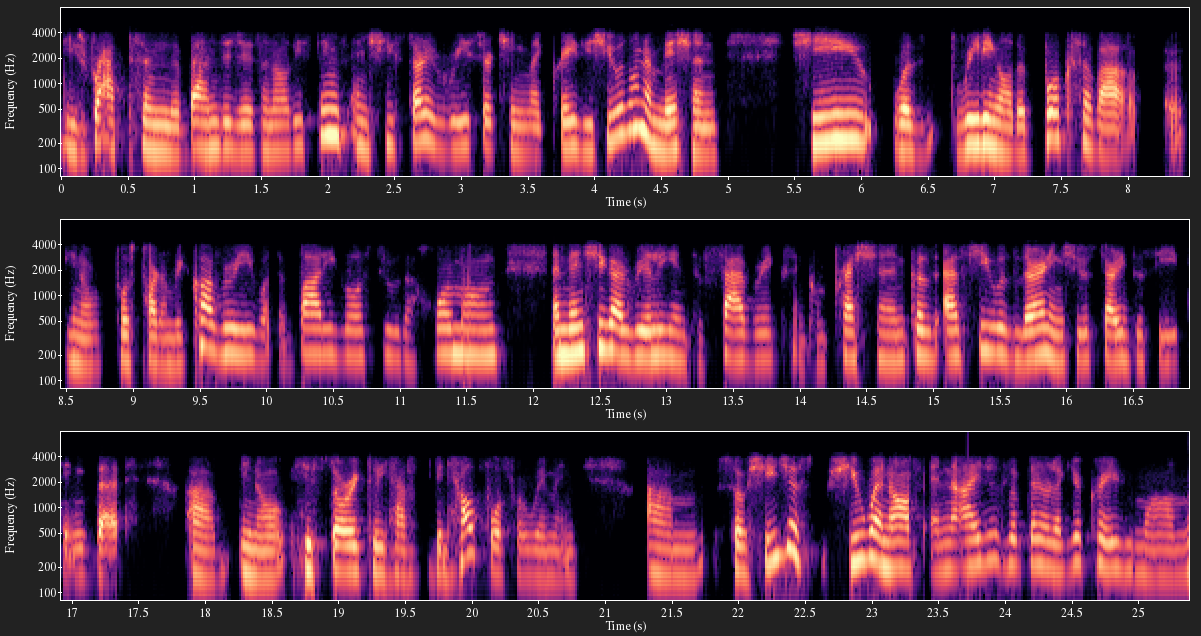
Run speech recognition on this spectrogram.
these wraps and the bandages and all these things. And she started researching like crazy. She was on a mission. She was reading all the books about, uh, you know, postpartum recovery, what the body goes through, the hormones. And then she got really into fabrics and compression because as she was learning, she was starting to see things that, uh, you know, historically have been helpful for women. Um, so she just she went off, and I just looked at her like, "You're crazy, mom.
